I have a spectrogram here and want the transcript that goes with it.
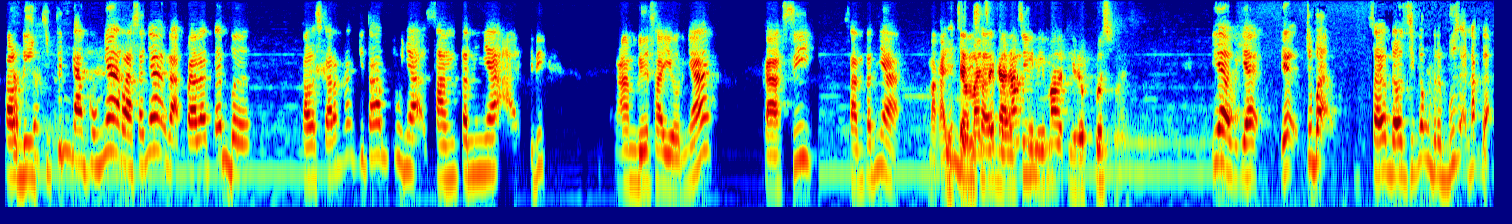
Kalau diicipin kangkungnya rasanya nggak palatable. Kalau sekarang kan kita punya santannya, jadi ngambil sayurnya, kasih santannya. Makanya di zaman sekarang minimal direbus, mas. Iya, ya, ya, coba sayur daun singkong direbus enak gak?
